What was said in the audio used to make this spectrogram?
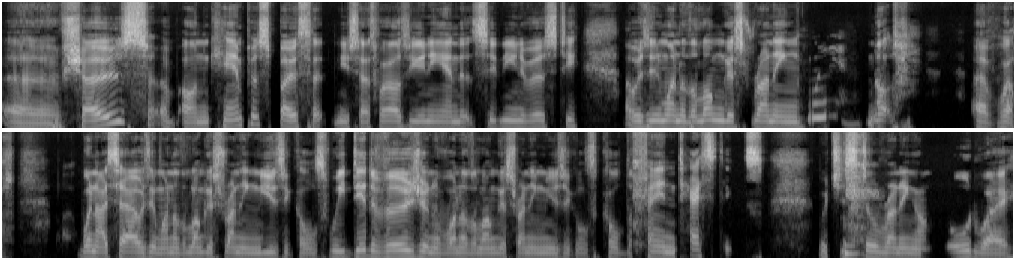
uh, shows on campus, both at New South Wales Uni and at Sydney University. I was in one of the longest running, oh, yeah. not uh, well, when I say I was in one of the longest running musicals, we did a version of one of the longest running musicals called The Fantasticks, which is still running on Broadway.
